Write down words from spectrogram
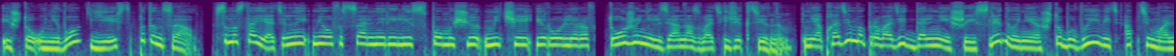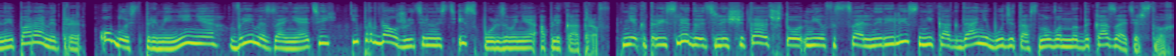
и что у него есть потенциал. Самостоятельный миофасциальный релиз с помощью мечей и роллеров тоже нельзя назвать эффективным. Необходимо проводить дальнейшие исследования, чтобы выявить оптимальные параметры, область применения, время занятий и продолжительность использования аппликаторов. Некоторые исследователи считают, что миофасциальный релиз никогда не будет основан на доказательствах.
